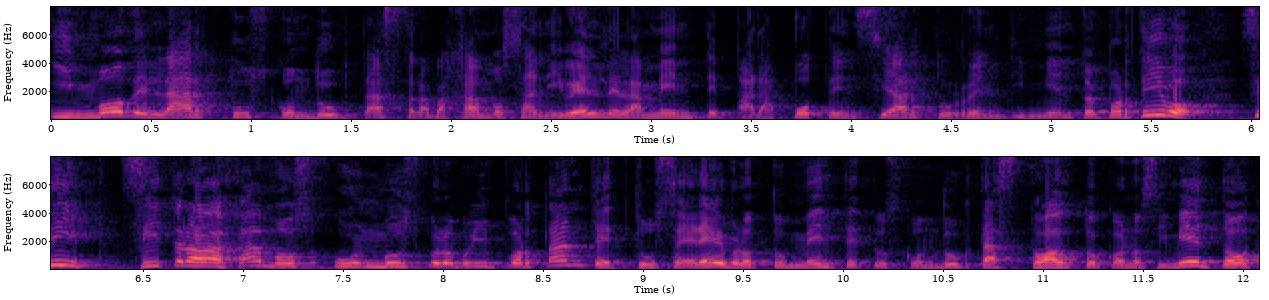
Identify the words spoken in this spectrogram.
y modelar tus conductas. Trabajamos a nivel de la mente para potenciar tu rendimiento deportivo. Sí, sí trabajamos un músculo muy importante, tu cerebro, tu mente, tus conductas, tu autoconocimiento.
